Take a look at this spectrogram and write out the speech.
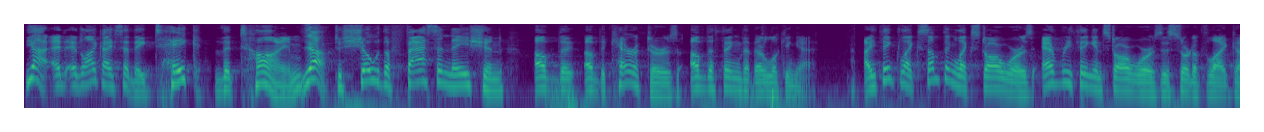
Yeah, and, and like I said, they take the time Yeah. to show the fascination of the of the characters of the thing that they're looking at. I think like something like Star Wars, everything in Star Wars is sort of like uh,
